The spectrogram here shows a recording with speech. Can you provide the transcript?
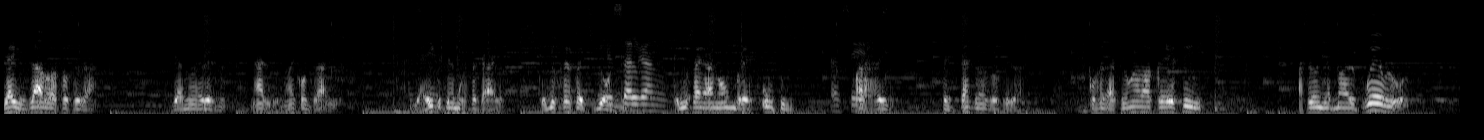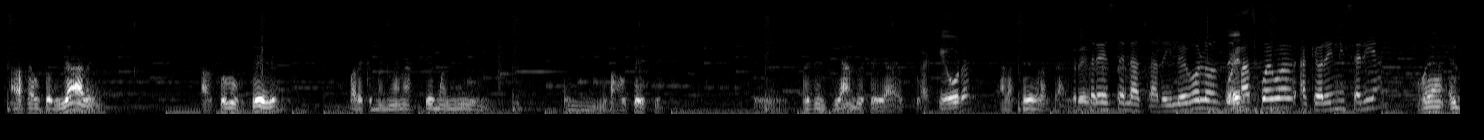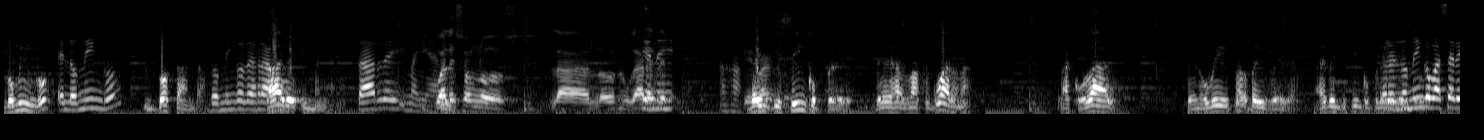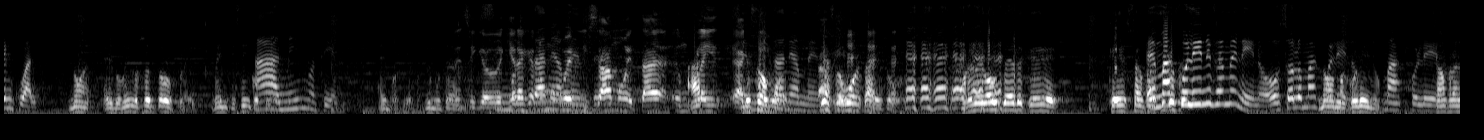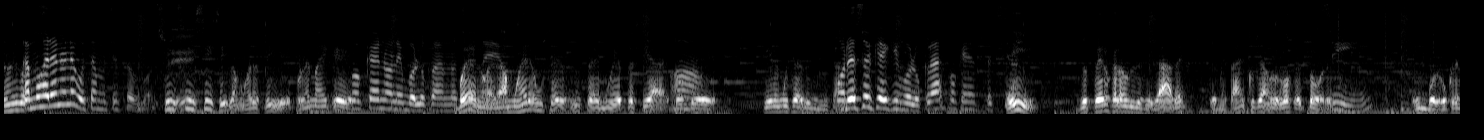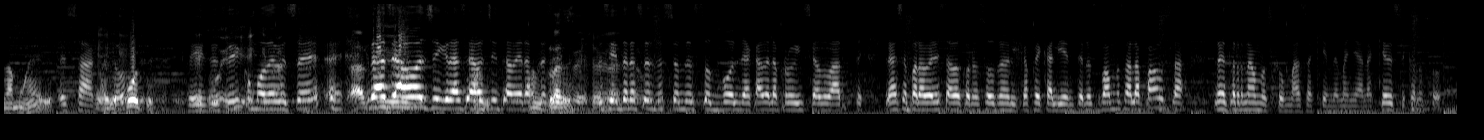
ya aislado de la sociedad, ya no eres nadie, no hay contrario. Y ahí que tenemos que sacar, que ellos reflexionen, Que salgan- que ellos salgan hombres útiles para es. sentarse en la sociedad. Con relación a lo que decir, hacer un llamado al pueblo, a las autoridades, a todos ustedes, para que mañana estemos allí en, en el bajo techo, eh, presenciando ese acto ¿A qué hora? a las 3 de la tarde. Tres. Tres de la tarde. Y luego los Bueno. demás juegos, ¿a qué hora iniciarían? Juegan el domingo, El domingo, dos tandas, domingo de Ramos. tarde y mañana. Tarde y ¿Y mañana. cuáles son los, la- los lugares de, Ajá. que van? 25 play, desde Almazo Guarana, La Codal, Cenoví, toda la periferia. Hay 25 play. Pero el domingo va a ser en cuál? No, el domingo son todos los play, 25 Ah, al mismo tiempo. al mismo tiempo, simultáneamente. decir, que donde quiera que nos modernizamos está un Ah, play de aquí. softball. Simultáneamente. Sí, de está eso. Por eso digo a ustedes que, que San ¿Es masculino y femenino o solo masculino? masculino. Masculino. San Francisco- ¿Las mujeres no les gusta mucho el softball? Sí, sí, sí, sí, las mujeres sí. El problema es que, ¿Por qué no le involucran en los bueno, la mujer es un ser, un ser muy especial, donde tiene mucha dignidad. Por eso es que hay que involucrar, porque es especial. Sí, yo espero que las universidades, que me están escuchando los dos sectores, Sí, involucren a las mujeres exacto. al deporte. Sí, sí, sí, como debe ser. Así Gracias. Ochi. Gracias, Ochi Tavera, presidente, de la. Asociación de Softball de acá de la provincia de Duarte. Gracias por haber estado con nosotros en el Café Caliente. Nos vamos a la pausa. Retornamos con más aquí en De Mañana. Quédese con nosotros.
